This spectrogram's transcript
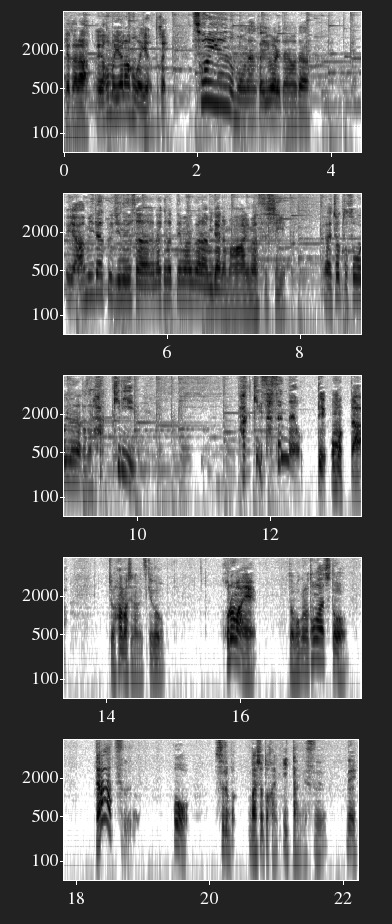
やからいやほんまやらん方がいいよとかそういうのもなんか言われたらまだいや網だくじの良さなくなってまうからみたいなのもありますしちょっとそういうなんかそのはっきりはっきりさせんなよって思ったちょっと話なんですけどこの前僕の友達とダーツをする場所とかに行ったんです。で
